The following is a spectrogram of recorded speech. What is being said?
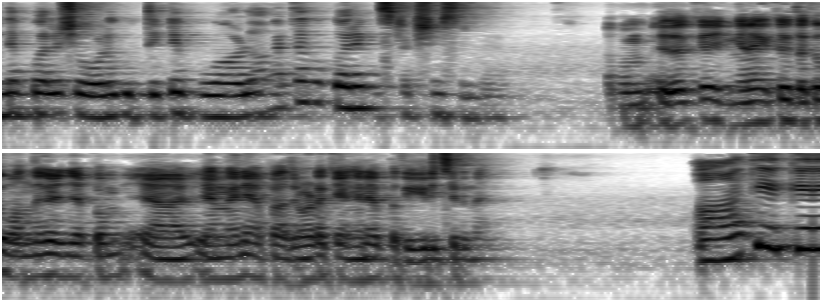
ഇന്ന പോലെ ഷോൾ കുത്തിട്ടേ പോവാവുള്ളൂ. അങ്ങനത്തെ കുറെ ഇൻസ്ട്രക്ഷൻസ് ഉണ്ട്. അപ്പം ഇതൊക്കെ ഇങ്ങനെയൊക്കെ ഇതൊക്കെ വന്നു കഴിഞ്ഞപ്പം എങ്ങനെയാ അപ്പൊ അതിനോടൊക്കെ എങ്ങനെയാ പ്രതികരിച്ചിരുന്നത് ആദ്യമൊക്കെ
